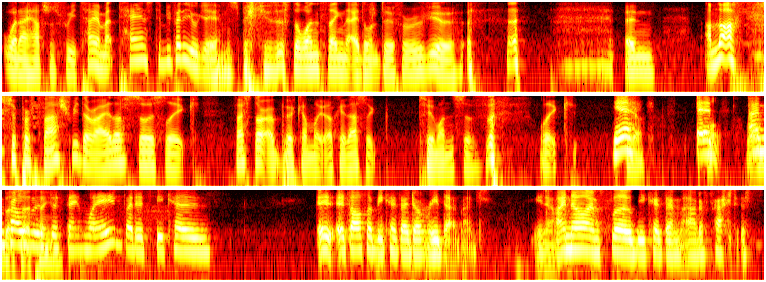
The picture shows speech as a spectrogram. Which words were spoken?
when I have some free time, it tends to be video games because it's the one thing that I don't do for review. and I'm not a super fast reader either, so it's like if I start a book, I'm like, okay, that's like two months of like Yeah, know, and little I'm at a probably the same way, but it's because it, it's also because I don't read that much. You know, I know I'm slow because I'm out of practice.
